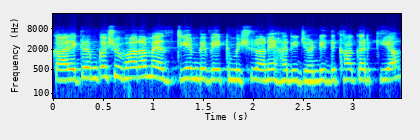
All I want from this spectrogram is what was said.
कार्यक्रम का शुभारंभ एसडीएम विवेक मिश्रा ने हरी झंडी दिखाकर किया।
